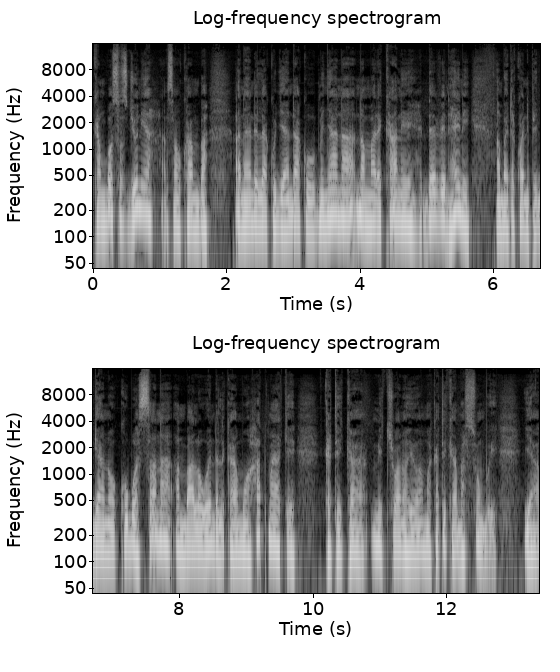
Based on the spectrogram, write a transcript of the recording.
Cambosos Jr anasema kwamba anaendelea kujiandaa kumenyana na Marekani Devin Haney, ambayo itakuwa ni pigano kubwa sana ambalo huenda likaamua hatma yake katika michuano hiyo ama katika masumbwi ya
